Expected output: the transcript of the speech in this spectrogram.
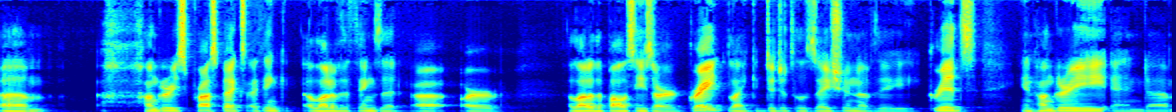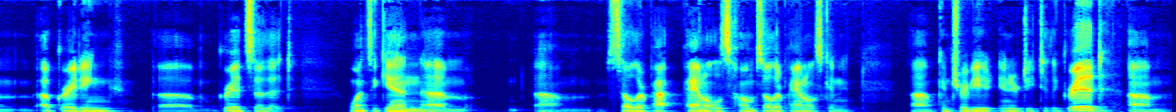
um, Hungary's prospects, I think a lot of the things that uh, are a lot of the policies are great, like digitalization of the grids in Hungary and um, upgrading uh, grids so that once again, um, um, solar pa- panels, home solar panels can um, contribute energy to the grid. Um,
